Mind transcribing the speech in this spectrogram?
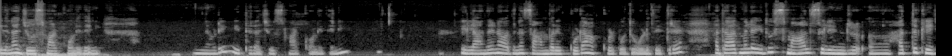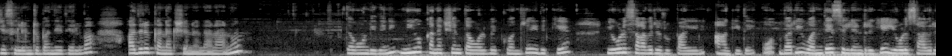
ಇದನ್ನು ಜ್ಯೂಸ್ ಮಾಡ್ಕೊಂಡಿದ್ದೀನಿ. ನೋಡಿ, ಈ ಥರ ಜ್ಯೂಸ್ ಮಾಡ್ಕೊಂಡಿದ್ದೀನಿ. ಇಲ್ಲಾಂದರೆ ನಾವು ಅದನ್ನು ಸಾಂಬಾರಿಗೆ ಕೂಡ ಹಾಕ್ಕೊಳ್ಬೋದು ಉಳಿದಿದ್ರೆ. ಅದಾದಮೇಲೆ ಇದು ಸ್ಮಾಲ್ ಸಿಲಿಂಡ್ರ್ ಹತ್ತು ಕೆ ಜಿ ಸಿಲಿಂಡ್ರ್ ಬಂದಿದೆಯಲ್ವ? ಅದರ ಕನೆಕ್ಷನನ್ನು ನಾನು ತಗೊಂಡಿದ್ದೀನಿ. ನೀವು ಕನೆಕ್ಷನ್ ತಗೊಳ್ಬೇಕು ಅಂದರೆ ಇದಕ್ಕೆ ಏಳು ಸಾವಿರ ರೂಪಾಯಿ ಆಗಿದೆ. ಬರೀ ಒಂದೇ ಸಿಲಿಂಡ್ರಿಗೆ ಏಳು ಸಾವಿರ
